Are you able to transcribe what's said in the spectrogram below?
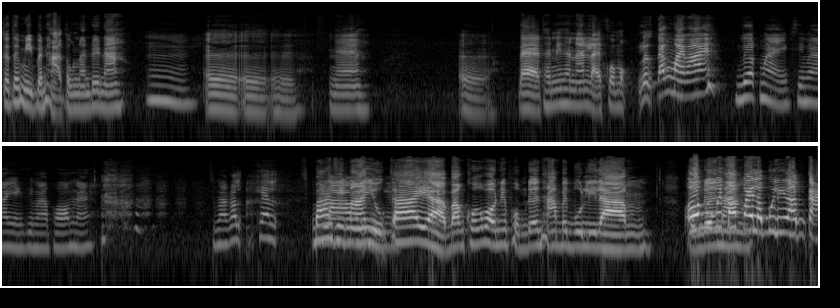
ก็จะมีปัญหาตรงนั้นด้วยนะ อืม เออเออเออนะเออแต่ทั้งนี้ทั้งนั้นหลายคนบอกเลือกตั้งใหม่ไหม เลือกใหม่ซีมาอย่างซีมาพร้อมนะ ซีมาก็แค่ บ้านลที่มาอยู่ไงใกล้อะ บางคนก็บอกเนี่ยผมเดินทางไปบุรีรัมย์เออผมึเดิงไม่ทาต้องไปหรอกบุรีรัมย์ไกล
